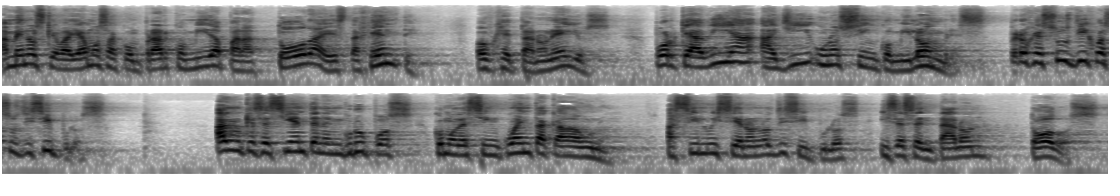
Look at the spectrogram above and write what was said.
a menos que vayamos a comprar comida para toda esta gente objetaron ellos, porque había allí unos cinco mil hombres. Pero Jesús dijo a sus discípulos, hagan que se sienten en grupos como de cincuenta cada uno. Así lo hicieron los discípulos y se sentaron todos.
